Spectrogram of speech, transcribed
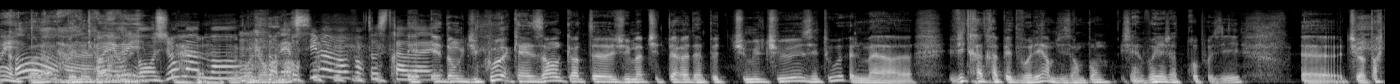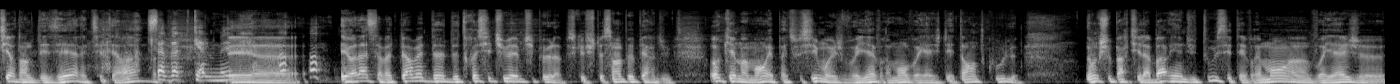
oui. D'accord. Voilà, Ah, bénévole. Oui, oui. Bonjour maman. Bonjour, maman. Merci maman pour tout ce travail. Et, et donc du coup, à 15 ans, quand euh, j'ai eu ma petite période un peu tumultueuse et tout, elle m'a euh, vite rattrapé de voler en me disant bon, j'ai un voyage à te proposer. Euh, tu vas partir dans le désert, etc. Ça va te calmer. Et, euh, et voilà, ça va te permettre de, de te resituer un petit peu là, parce que je te sens un peu perdu. Ok, maman, et pas de souci. Moi, je voyais vraiment un voyage détente, cool. Donc, je suis parti là-bas, rien du tout. C'était vraiment un voyage euh,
